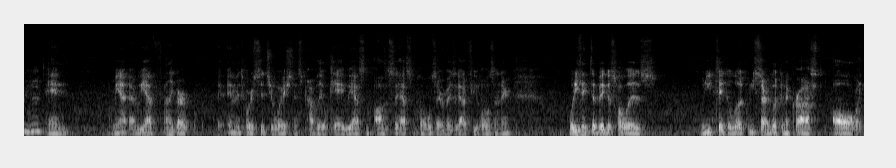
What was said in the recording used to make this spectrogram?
Mhm. and I mean, I, we have. I think our inventory situation is probably okay. We have some, obviously have some holes. Everybody's got a few holes in there. What do you think the biggest hole is when you take a look? When you start looking across all, like,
